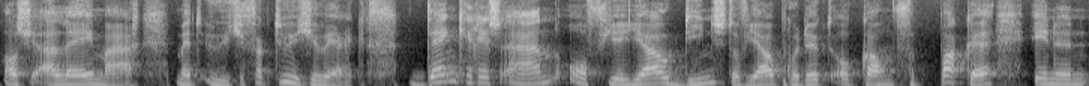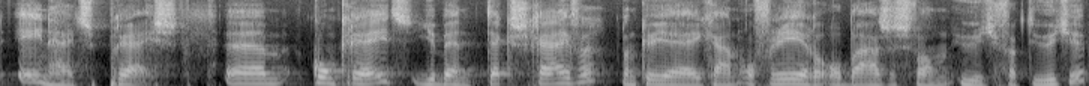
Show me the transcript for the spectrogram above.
als je alleen maar met uurtje factuurtje werkt. Denk er eens aan of je jouw dienst of jouw product ook kan verpakken in een eenheidsprijs. Um, concreet, je bent tekstschrijver, dan kun jij gaan offereren op basis van uurtje factuurtje.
